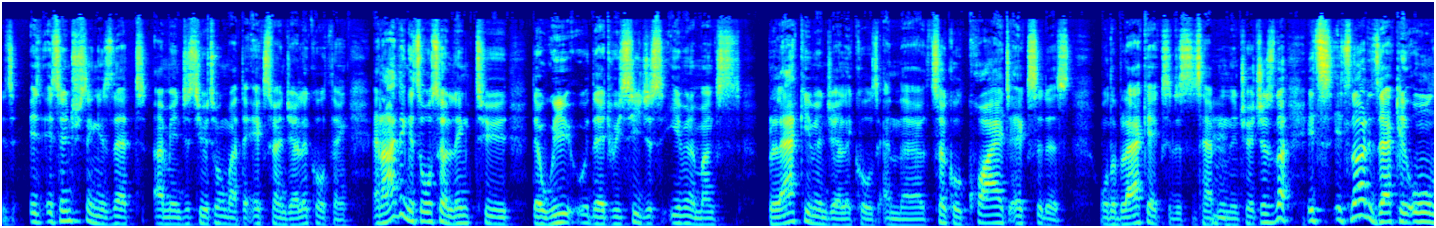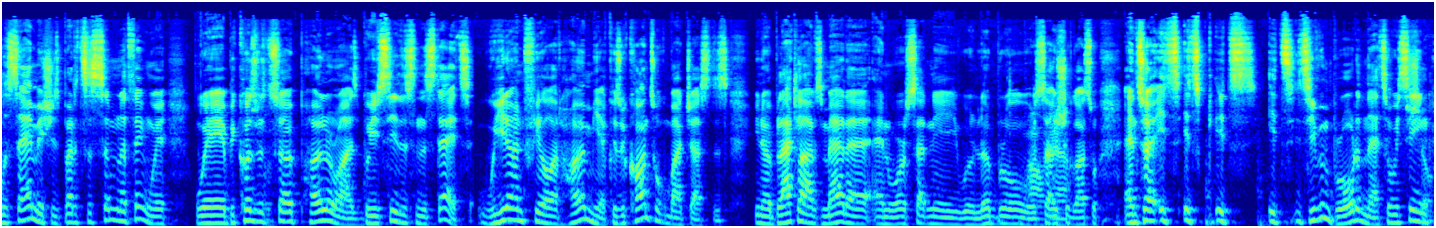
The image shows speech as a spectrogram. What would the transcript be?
It's, it's interesting is that I mean just you were talking about the evangelical thing and I think it's also linked to that we that we see just even amongst black evangelicals and the so-called quiet exodus or the black exodus that's happening in the hmm. church. It's not it's it's not exactly all the same issues but it's a similar thing where where because it's so polarized we see this in the states we don't feel at home here because we can't talk about justice. You know black lives matter and we're suddenly we're liberal we're Oh, social yeah. gospel. And so it's it's it's it's it's even broader than that. So we're seeing Sure.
